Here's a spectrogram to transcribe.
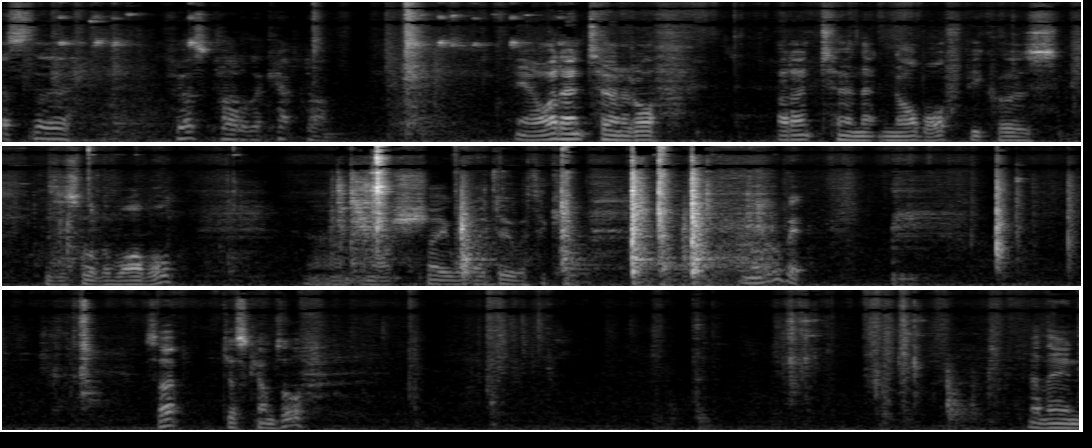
that's the first part of the cap done. Now I don't turn it off, I don't turn that knob off because there's a sort of wobble. Um, and I'll show you what I do with the cap in a little bit. So, just comes off. And then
